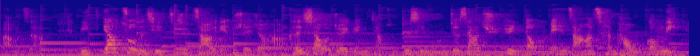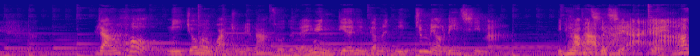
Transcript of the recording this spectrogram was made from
暴躁。你要做的其实只是早一点睡就好了。可是小我就会跟你讲说，不行，我们就是要去运动，我们每天早上要晨跑五公里，然后你就会完全没办法做，对不对？因为你第二天根本你就没有力气嘛，你爬不起来，不起来啊、对，然后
